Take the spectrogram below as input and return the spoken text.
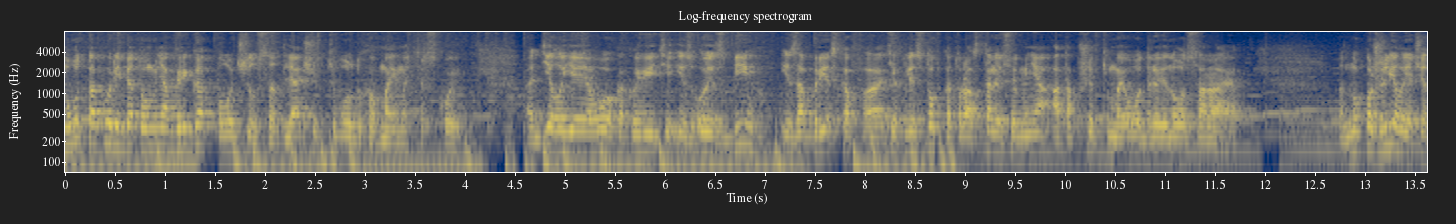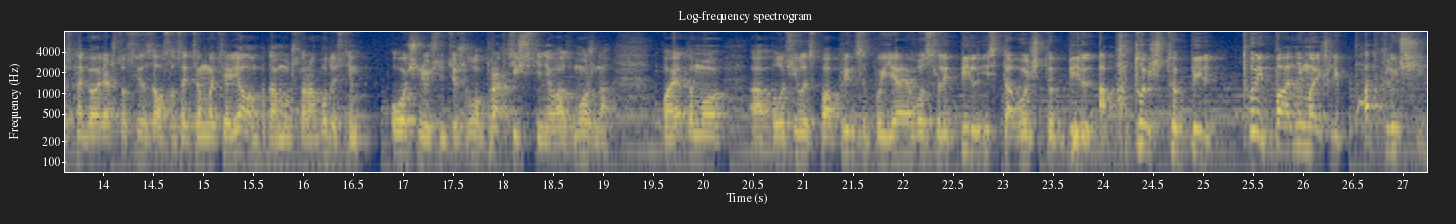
Ну вот такой, ребята, у меня агрегат получился для очистки воздуха в моей мастерской. Делал я его, как вы видите, из OSB, из обрезков э, тех листов, которые остались у меня от обшивки моего дровяного сарая. Ну, пожалел я, честно говоря, что связался с этим материалом, потому что работать с ним очень-очень тяжело, практически невозможно. Поэтому а, получилось по принципу, я его слепил из того, что бил, а по той, что бил, то и, понимаешь ли, подключил.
